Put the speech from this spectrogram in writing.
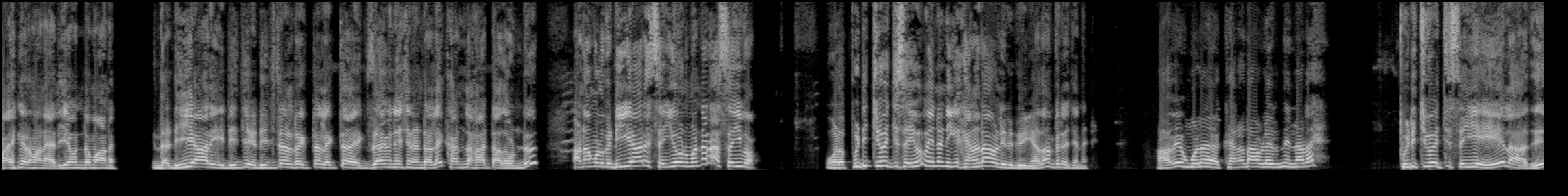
பயங்கரமான அரியவண்டமான இந்த டிஆர்இ டிஜிட்டல் ரெக்டல் எக்ஸாமினேஷன் என்றாலே கண்ணில் ஹாட்டாத உண்டு. ஆனா உங்களுக்கு டிஆர்இ செய்யணும்னா நான் செய்வேன். உங்களை பிடிச்சு வச்சு செய்வோம் என்ன நீங்க கனடாவில் இருக்கிறீங்க? அதான் பிரச்சனை. அவே உங்களை கனடாவில் இருந்து என்னால பிடிச்சு வச்சு செய்ய இயலாது.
